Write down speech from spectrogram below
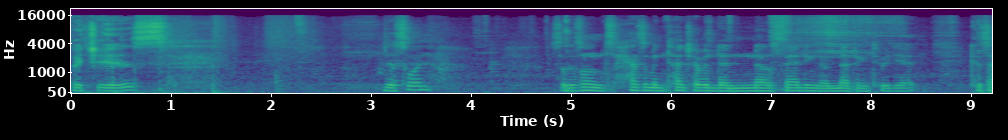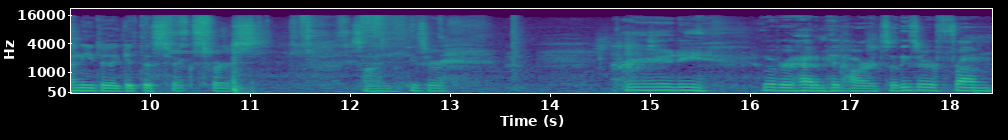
which is this one. So this one hasn't been touched. haven't done no sanding, no nothing to it yet, because I need to get this fixed first. So these are pretty. Whoever had them hit hard. So these are from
